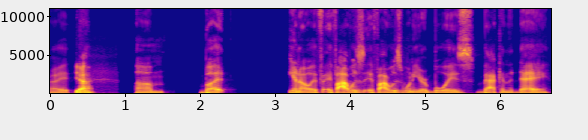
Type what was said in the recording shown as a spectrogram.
right? Yeah. Um, but you know, if if I was if I was one of your boys back in the day,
